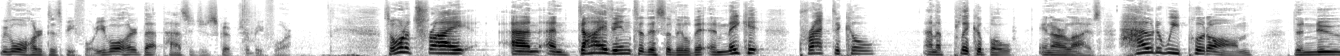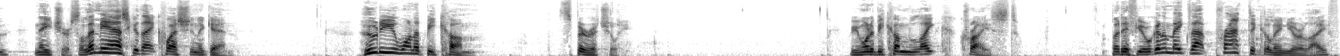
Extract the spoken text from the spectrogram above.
We've all heard this before. You've all heard that passage of Scripture before. So I want to try and, and dive into this a little bit and make it practical and applicable in our lives. How do we put on the new nature? So let me ask you that question again. Who do you want to become? Spiritually. We want to become like Christ. But if you're going to make that practical in your life,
